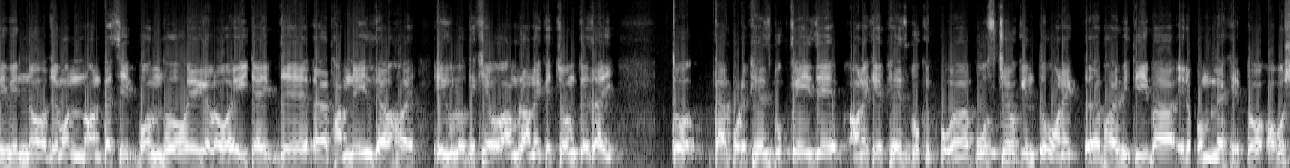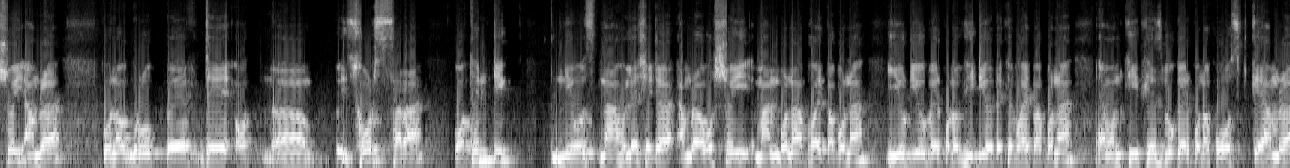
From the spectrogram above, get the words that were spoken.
বিভিন্ন যেমন অনপ্যাসিভ বন্ধ হয়ে গেল এই টাইপ যে থামনেইল দেওয়া হয় এগুলো দেখেও আমরা অনেকে চমকে যাই। তো তারপরে ফেসবুক পেজে অনেকে ফেসবুক পোস্টেও কিন্তু অনেক ভয়ভীতি বা এরকম লেখে। তো অবশ্যই আমরা কোনো গ্রুপের যে সোর্স ছাড়া অথেন্টিক নিউজ না হলে সেটা আমরা অবশ্যই মানব না, ভয় পাবো না। ইউটিউবের কোনো ভিডিও দেখে ভয় পাবো না, এমনকি ফেসবুকের কোনো পোস্টকে আমরা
